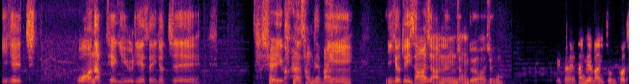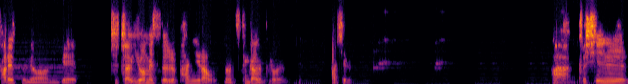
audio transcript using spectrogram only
이게 지- 워낙 되게 유리해서 이겼지 사실 이거는 상대방이 이겨도 이상하지 않은 정도여가지고 그러니까 상대방이 좀 더 잘했으면 이게 진짜 위험했을 판이라고 생각은 들어요. 사실은. 아, 크실의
